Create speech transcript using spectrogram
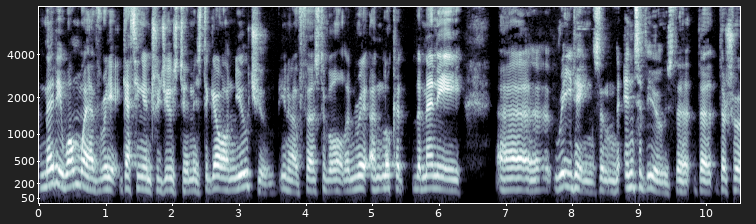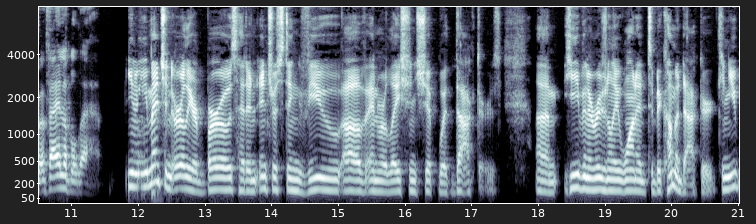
Maybe one way of re- getting introduced to him is to go on YouTube, you know, first of all, and re- and look at the many uh, readings and interviews that, that, that are available there. You know, you mentioned earlier Burroughs had an interesting view of and relationship with doctors. Um, he even originally wanted to become a doctor. Can you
